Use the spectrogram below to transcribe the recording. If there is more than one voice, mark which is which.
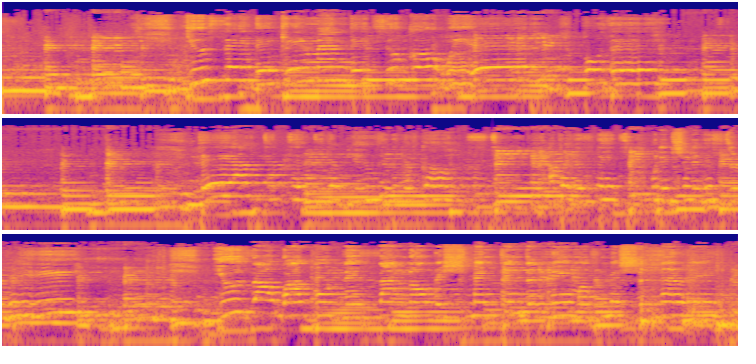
Speaker 1: You say they came and they took away Jose. They have to take the abuse they have caused. I in the state with intrude history. Use our goodness and nourishment in the name of missionary.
